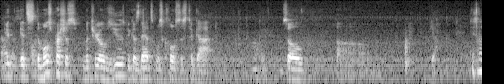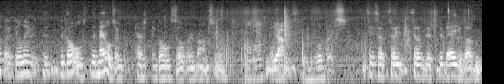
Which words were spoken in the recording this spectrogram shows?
God it, is it's the most precious material was used because that was closest to God. Okay. So, um, yeah, Just look like they'll live, the, the gold, the medals are, are gold, silver, and bronze too. yeah, in the Olympics. Okay, so, so, so the, the value of them.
